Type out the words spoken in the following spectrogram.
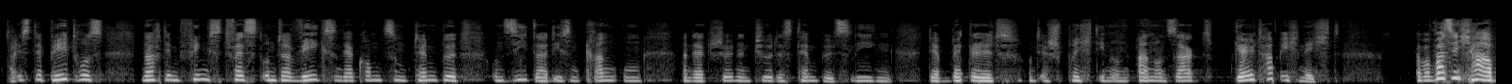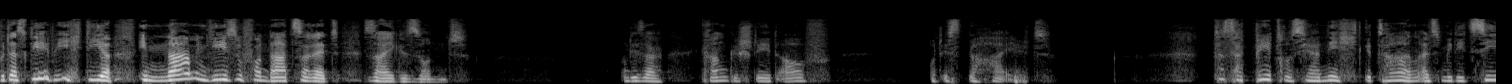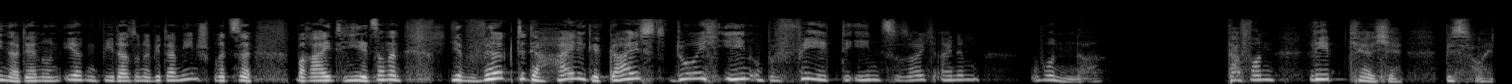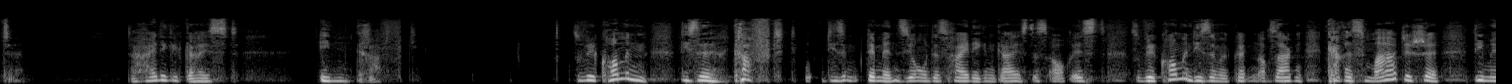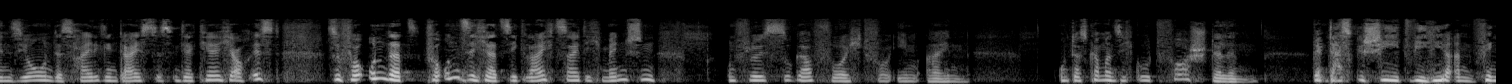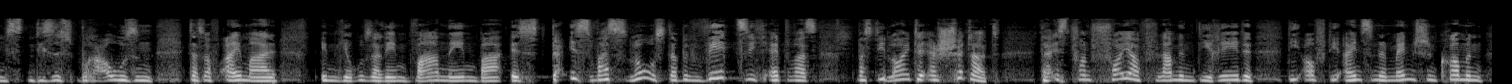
Da ist der Petrus nach dem Pfingstfest unterwegs und er kommt zum Tempel und sieht da diesen Kranken an der schönen Tür des Tempels liegen, der bettelt und er spricht ihn an und sagt, Geld hab ich nicht, aber was ich habe, das gebe ich dir. Im Namen Jesu von Nazareth sei gesund. Und dieser Kranke steht auf und ist geheilt. Das hat Petrus ja nicht getan als Mediziner, der nun irgendwie da so eine Vitaminspritze bereithielt, sondern hier wirkte der Heilige Geist durch ihn und befähigte ihn zu solch einem Wunder. Davon lebt Kirche bis heute. Der Heilige Geist in Kraft. So willkommen diese Kraft, diese Dimension des Heiligen Geistes auch ist, so willkommen diese, wir könnten auch sagen, charismatische Dimension des Heiligen Geistes in der Kirche auch ist, so verunsichert sie gleichzeitig Menschen und flößt sogar Furcht vor ihm ein. Und das kann man sich gut vorstellen, wenn das geschieht, wie hier an Pfingsten, dieses Brausen, das auf einmal in Jerusalem wahrnehmbar ist. Da ist was los, da bewegt sich etwas, was die Leute erschüttert. Da ist von Feuerflammen die Rede, die auf die einzelnen Menschen kommen.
